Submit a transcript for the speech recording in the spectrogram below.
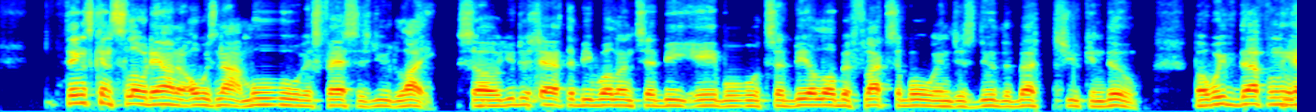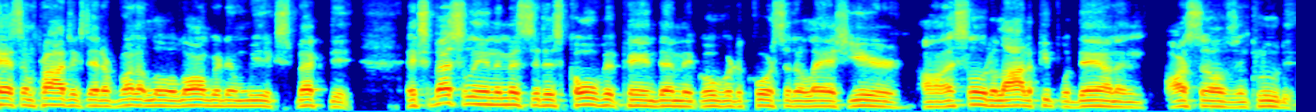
things can slow down and always not move as fast as you'd like. So you just have to be willing to be able to be a little bit flexible and just do the best you can do. But we've definitely had some projects that have run a little longer than we expected, especially in the midst of this COVID pandemic over the course of the last year. Uh, it slowed a lot of people down, and ourselves included.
